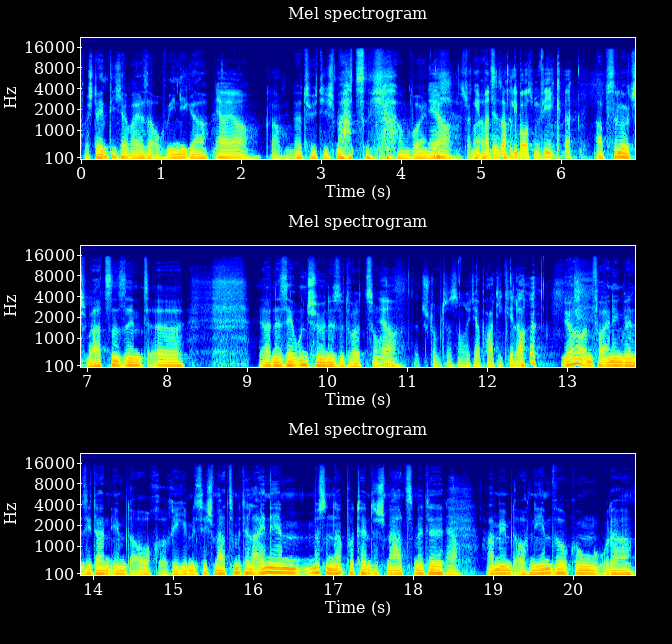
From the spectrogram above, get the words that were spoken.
verständlicherweise auch weniger, Ja, ja, weil klar. sie natürlich die Schmerzen nicht haben wollen. Ja, nicht? dann geht man der Schmerzen- Sache lieber aus dem Weg. Absolut. Schmerzen sind äh, ja eine sehr unschöne Situation. Ja, das stimmt. Das ist ein richtiger Partykiller. Ja, und vor allen Dingen, wenn sie dann eben auch regelmäßig Schmerzmittel einnehmen müssen, ne? potente Schmerzmittel Ja. haben eben auch Nebenwirkungen oder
